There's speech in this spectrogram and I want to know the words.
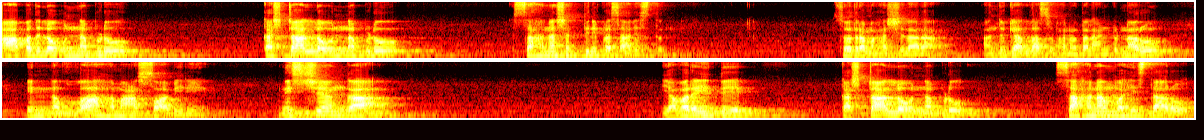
ఆపదలో ఉన్నప్పుడు కష్టాల్లో ఉన్నప్పుడు సహన శక్తిని ప్రసాదిస్తుంది. సోదర మహర్షులారా అందుకే అల్లా సుభానవతల అంటున్నారు ఇన్నల్లాహ మాసాబిరీన్ నిశ్చయంగా ఎవరైతే కష్టాల్లో ఉన్నప్పుడు సహనం వహిస్తారో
